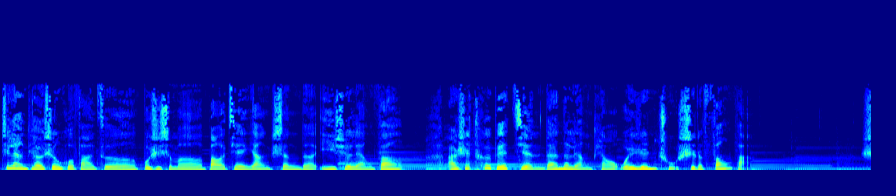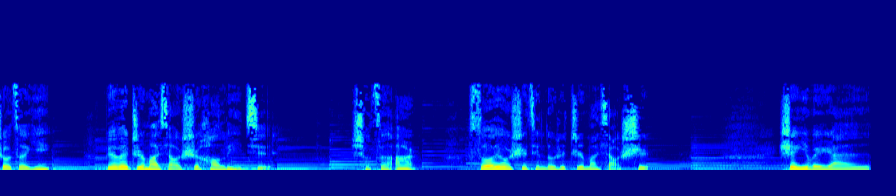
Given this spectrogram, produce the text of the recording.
这两条生活法则不是什么保健养生的医学良方，而是特别简单的两条为人处事的方法。守则一：别为芝麻小事耗力气。守则二：所有事情都是芝麻小事。深以为然，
